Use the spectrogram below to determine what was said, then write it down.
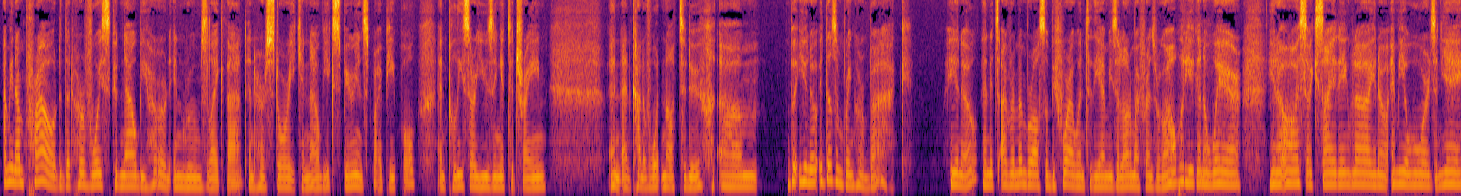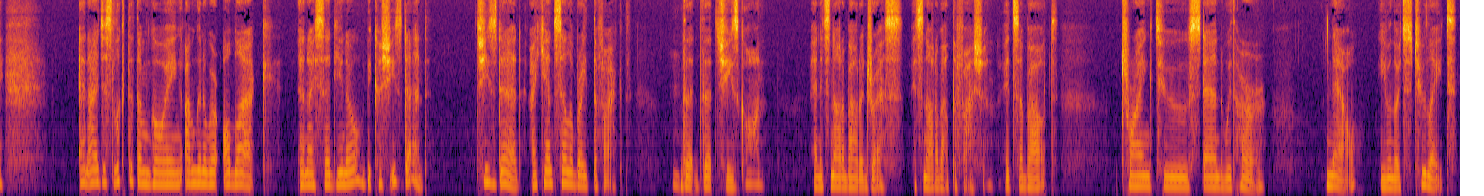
I mean, I'm proud that her voice could now be heard in rooms like that and her story can now be experienced by people and police are using it to train and, and kind of what not to do. Um, but, you know, it doesn't bring her back you know and it's i remember also before i went to the emmys a lot of my friends were going oh what are you going to wear you know oh it's so exciting blah you know emmy awards and yay and I just looked at them going, I'm going to wear all black. And I said, you know, because she's dead. She's dead. I can't celebrate the fact mm. that, that she's gone. And it's not about a dress. It's not about the fashion. It's about trying to stand with her now, even though it's too late,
